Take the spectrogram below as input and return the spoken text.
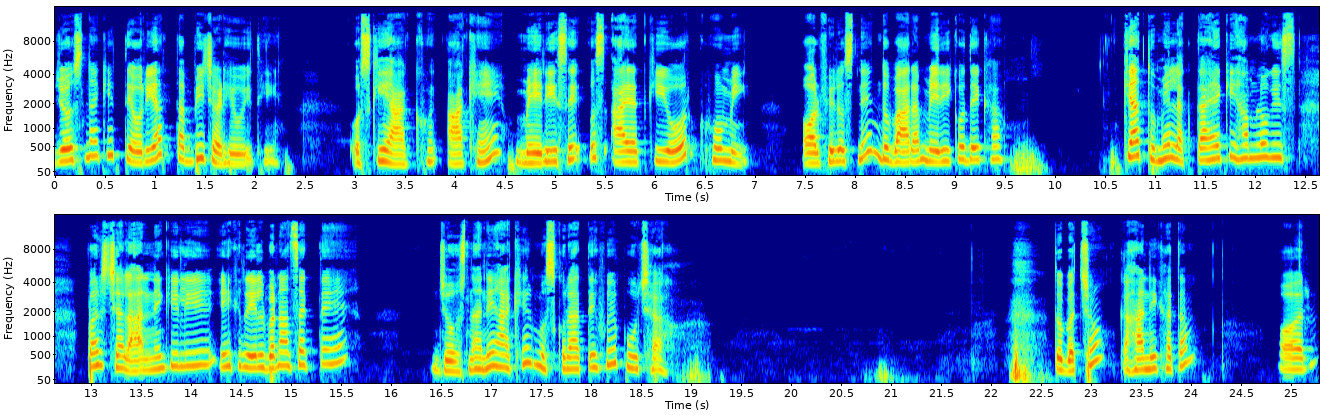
ज्योत्ना की त्योरिया तब भी चढ़ी हुई थी। उसकी आँख, आँखें मेरी से उस आयत की ओर घूमी और फिर उसने दोबारा मेरी को देखा। क्या तुम्हें लगता है कि हम लोग इस पर चलाने के लिए एक रेल बना सकते हैं? ज्योत्ना ने आखिर मुस्कुराते हुए पूछा। तो बच्चों, कहानी ख़त्म और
